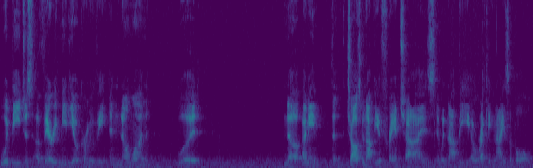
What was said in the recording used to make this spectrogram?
would be just a very mediocre movie, and no one would know. I mean, the, Jaws would not be a franchise. It would not be a recognizable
